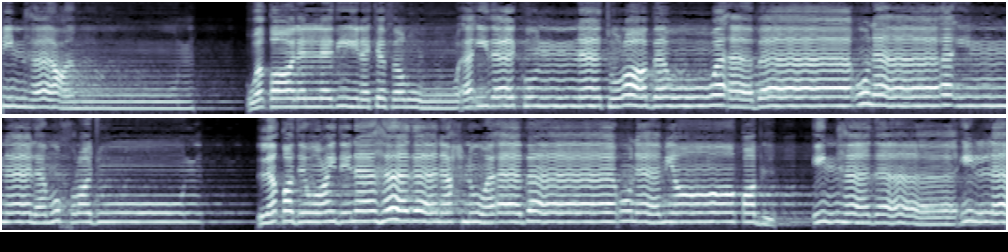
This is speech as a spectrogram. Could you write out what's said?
منها عمون. وقال الذين كفروا أئذا كنا ترابا وآباؤنا أئنا لمخرجون. لقد وعدنا هذا نحن وآباؤنا من قبل إن هذا إلا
